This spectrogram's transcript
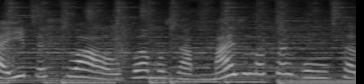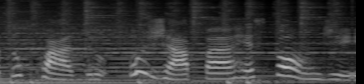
aí, pessoal, vamos a mais uma pergunta do quadro O Japa Responde.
